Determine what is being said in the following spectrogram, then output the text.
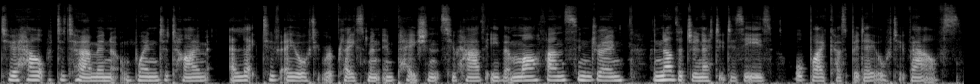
to help determine when to time elective aortic replacement in patients who have either Marfan syndrome, another genetic disease, or bicuspid aortic valves.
